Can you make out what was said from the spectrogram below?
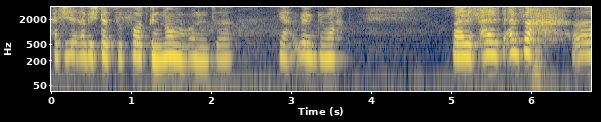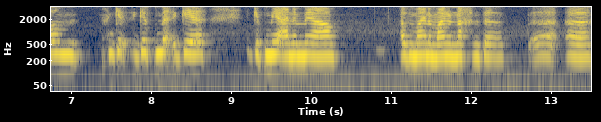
hatte ich, habe ich das sofort genommen und äh, ja, gemacht. Weil es halt einfach ähm, gibt, gibt, gibt mir eine mehr, also meiner Meinung nach ein sehr äh, äh,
